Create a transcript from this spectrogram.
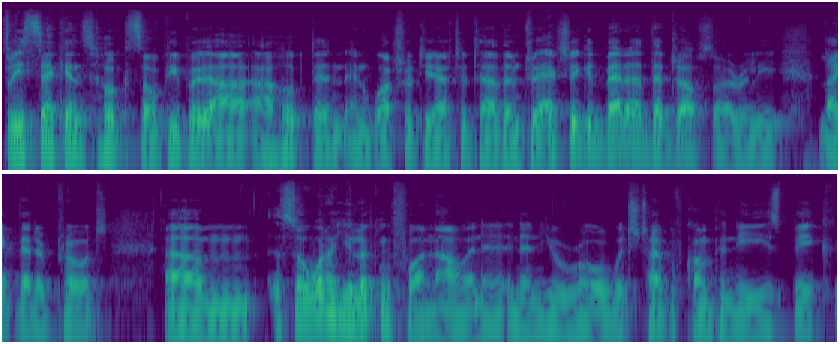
three seconds hook so people are, are hooked and, and watch what you have to tell them to actually get better at their job. So I really like that approach. Um, so what are you looking for now in a, in a new role? Which type of companies, big,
